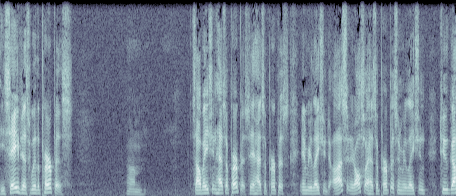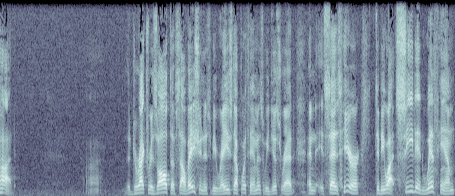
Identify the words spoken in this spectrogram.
He saved us with a purpose. Um, salvation has a purpose. It has a purpose in relation to us, and it also has a purpose in relation to God. Uh, the direct result of salvation is to be raised up with him, as we just read. And it says here to be what? Seated with him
